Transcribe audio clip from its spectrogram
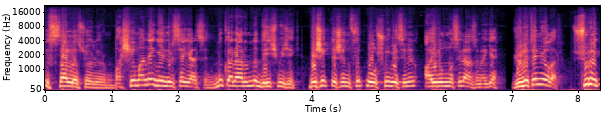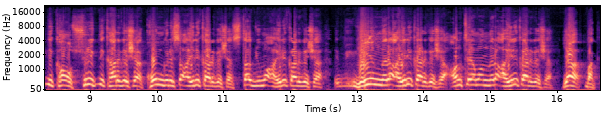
ısrarla söylüyorum başıma ne gelirse gelsin bu kararında değişmeyecek. Beşiktaş'ın futbol şubesinin ayrılması lazım Ege. Yönetemiyorlar. Sürekli kaos, sürekli kargaşa, kongresi ayrı kargaşa, stadyumu ayrı kargaşa, yayınları ayrı kargaşa, antrenmanları ayrı kargaşa. Ya bak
